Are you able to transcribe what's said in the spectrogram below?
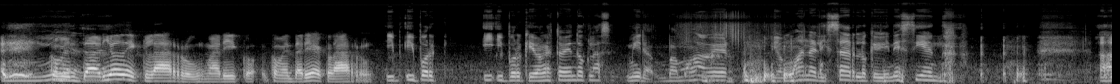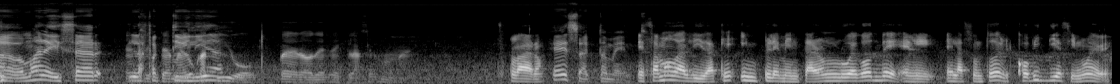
Mierda. Comentario de Classroom, marico. Comentario de Classroom. ¿Y, y por, y, y por qué Iván está viendo clase? Mira, vamos a ver y vamos a analizar lo que viene siendo. Ajá, vamos a analizar El la factibilidad. educativo, pero desde clases online. Claro. Exactamente. Esa modalidad que implementaron luego del el asunto del COVID-19.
